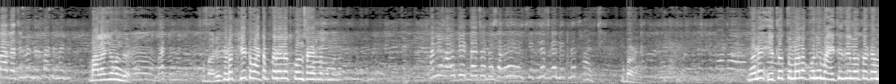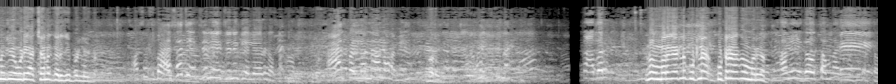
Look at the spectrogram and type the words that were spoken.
बालाजी मंदिर पाठीमागे. बालाजी मंदिर? हो, पाठीमागे. बरं इकडं किट वाटप करायला कोण सांगितलं तुम्हाला? आम्ही हाव किटाच आता सगळे तिथलेच गलीतलेच आहे बरं. नाही, नाही इथं तुम्हाला कोणी माहिती दिलं होतं का? म्हणजे एवढी अचानक गर्दी पडली इथं. असंच असंच एक जण एक जण गेल्यावर हो. आज पहिल्यांदा आलो आम्ही. का बरं? ना उमरगाटला कुठल्या कुठं राहतो उमरगात आम्ही गौतम नगर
